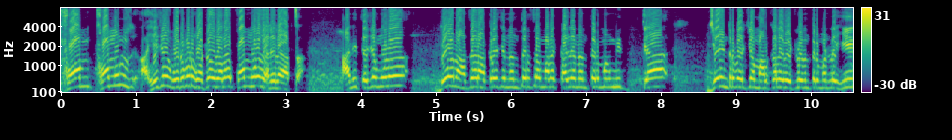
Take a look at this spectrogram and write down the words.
फॉर्म फॉर्म म्हणून हे जे वडबड घोटाळा झाला फॉर्म मुळे झालेला आहे आजचा. आणि त्याच्यामुळं दोन हजार अकराच्या नंतरचं मला कळल्यानंतर मग मी त्या जे एंटरप्राइजच्या मालकाला भेटल्यानंतर म्हटलं हे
